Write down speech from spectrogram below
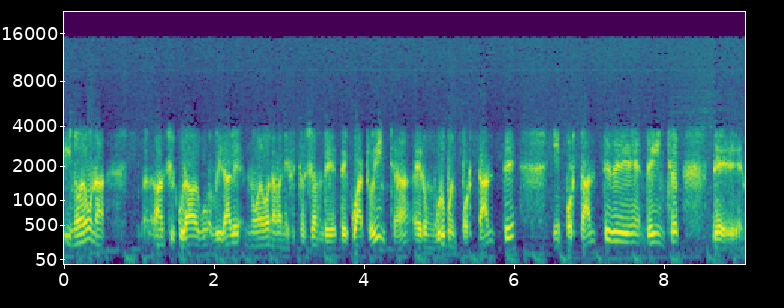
y no es una han circulado algunos virales, no es una manifestación de, de cuatro hinchas, ¿eh? era un grupo importante, importante de, de hinchas, de,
